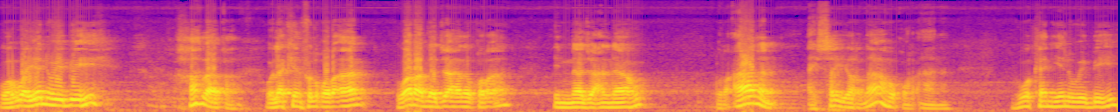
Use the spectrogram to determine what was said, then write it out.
وهو ينوي به خلق ولكن في القرآن ورد جعل القرآن إنا جعلناه قرآنا أي صيرناه قرآنا. هو كان ينوي به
